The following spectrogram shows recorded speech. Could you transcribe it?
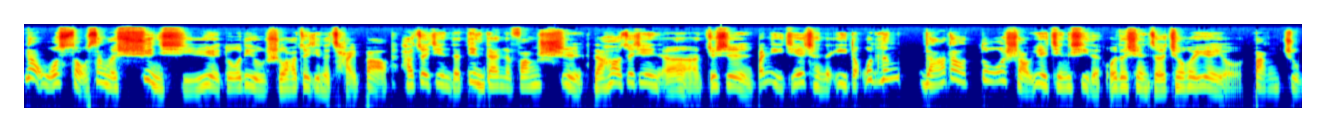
那我手上的讯息越多，例如说他最近的财报，他最近的订单的方式，然后最近呃，就是管理阶层的异动，我能拿到多少越精细的，我的选择就会越有帮助。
